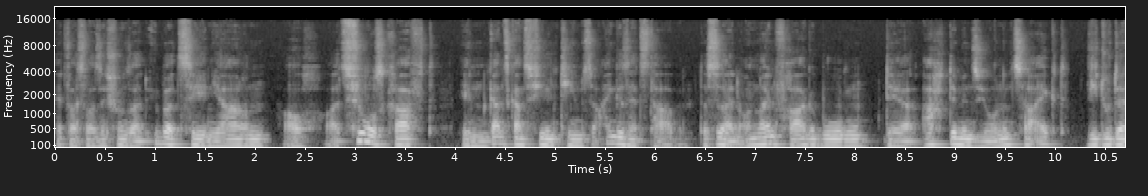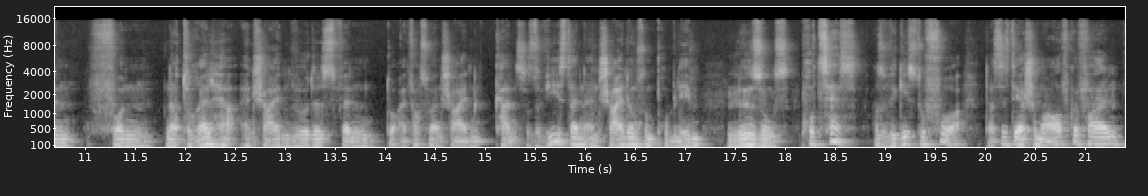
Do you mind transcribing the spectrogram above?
Etwas, was ich schon seit über zehn Jahren auch als Führungskraft in ganz, ganz vielen Teams eingesetzt habe. Das ist ein Online-Fragebogen, der acht Dimensionen zeigt, wie du denn von naturell her entscheiden würdest, wenn du einfach so entscheiden kannst. Also wie ist dein Entscheidungs- und Problemlösungsprozess? Also wie gehst du vor? Das ist dir ja schon mal aufgefallen,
